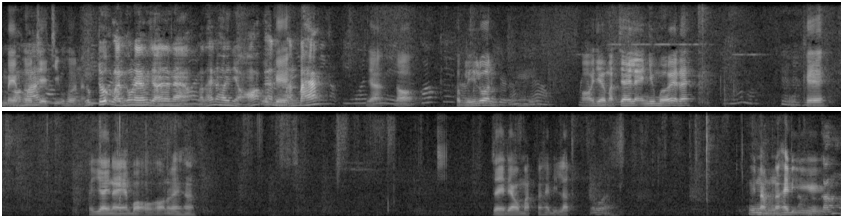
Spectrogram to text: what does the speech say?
mềm hơn dễ chịu hơn nè lúc trước là anh cũng đeo cái sợi này nè mà thấy nó hơi nhỏ cái Ok. anh, anh bán Dạ, đó. hợp lý luôn. Đó, giờ mặt dây lại như mới rồi đấy. Ok. Cái dây này em bỏ gọn đây ha dây đeo mặt nó hay bị lật. Đúng rồi. Cái nằm nó hay bị Nằm nó cấn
